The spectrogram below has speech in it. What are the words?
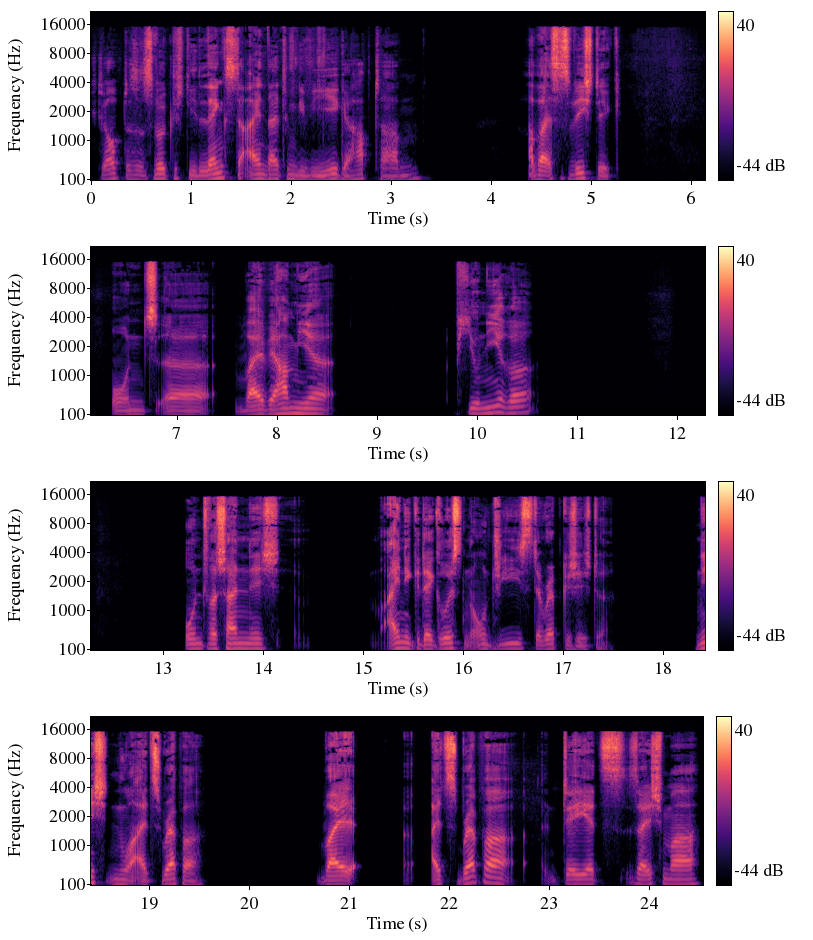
Ich glaube, das ist wirklich die längste Einleitung, die wir je gehabt haben. Aber es ist wichtig. Und äh, weil wir haben hier Pioniere und wahrscheinlich einige der größten OGs der Rap-Geschichte. Nicht nur als Rapper. Weil als Rapper, der jetzt, sag ich mal,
